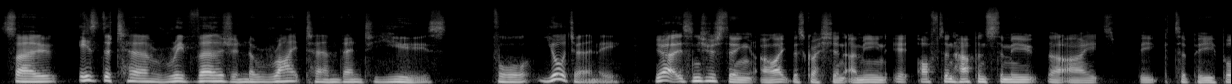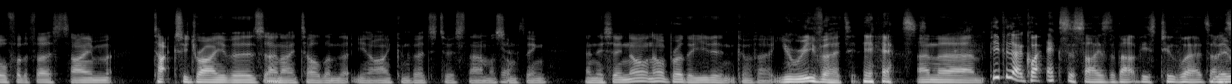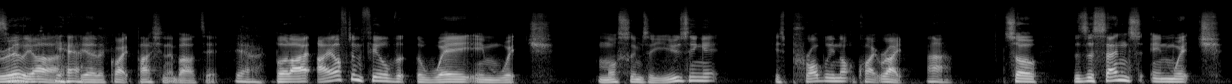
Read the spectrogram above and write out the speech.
So, is the term reversion the right term then to use for your journey? Yeah, it's interesting. I like this question. I mean, it often happens to me that I speak to people for the first time, taxi drivers, and I tell them that, you know, I converted to Islam or something. And they say, no, no, brother, you didn't convert. You reverted. Yes. And um, People are quite exercised about these two words. I they see. really are. Yeah. yeah, they're quite passionate about it. Yeah. But I, I often feel that the way in which Muslims are using it is probably not quite right. Ah. So there's a sense in which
